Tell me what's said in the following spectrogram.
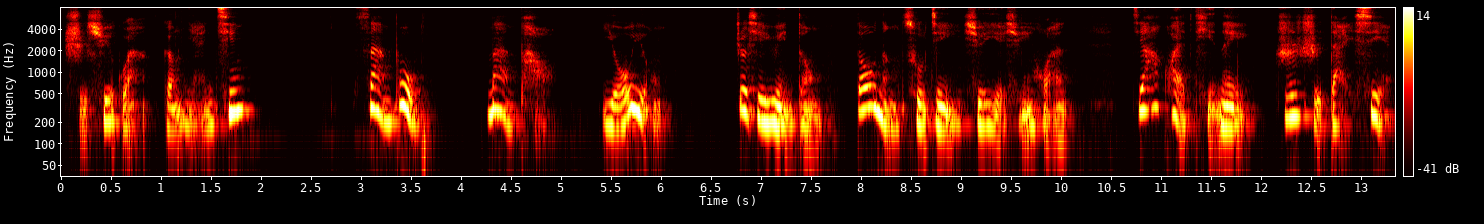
使血管更年轻。散步、慢跑、游泳这些运动都能促进血液循环，加快体内脂质代谢。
